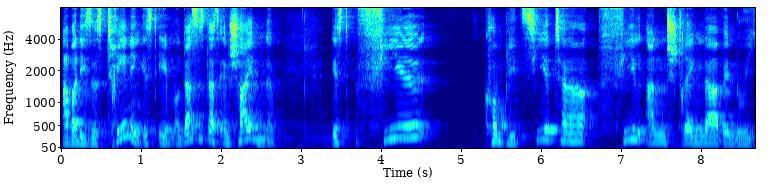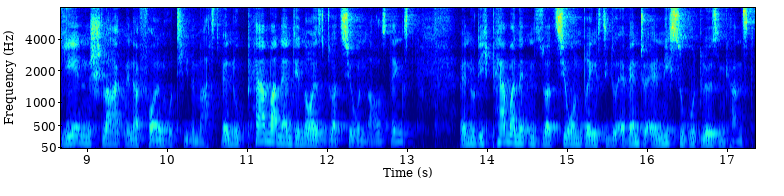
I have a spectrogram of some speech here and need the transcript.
Aber dieses Training ist eben, und das ist das Entscheidende, ist viel komplizierter, viel anstrengender, wenn du jeden Schlag mit einer vollen Routine machst, wenn du permanent dir neue Situationen ausdenkst, wenn du dich permanent in Situationen bringst, die du eventuell nicht so gut lösen kannst,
